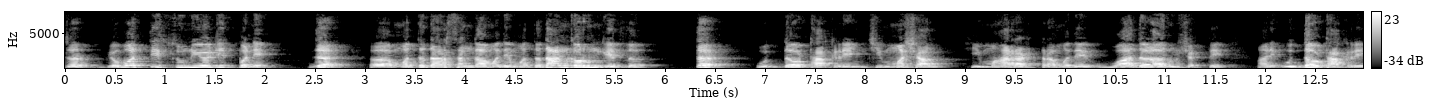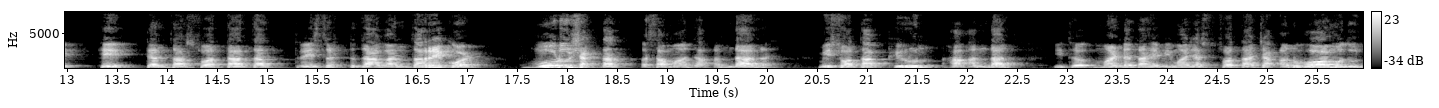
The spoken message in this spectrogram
जर व्यवस्थित सुनियोजितपणे जर मतदारसंघामध्ये मतदान करून घेतलं तर उद्धव ठाकरेंची मशाल ही महाराष्ट्रामध्ये वादळ आणू शकते. आणि उद्धव ठाकरे हे त्यांचा स्वतःचा त्रेसष्ट जागांचा रेकॉर्ड मोडू शकतात असा माझा अंदाज आहे. मी स्वतः फिरून हा अंदाज इथं मांडत आहे. मी माझ्या स्वतःच्या अनुभवामधून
